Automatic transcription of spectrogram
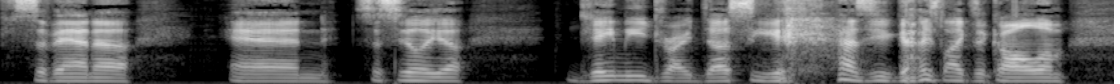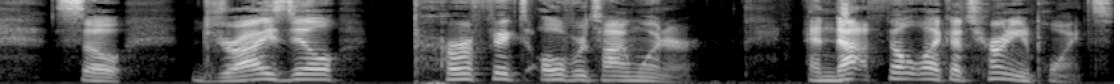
Savannah and Cecilia Jamie Drydusky, as you guys like to call him. So Drysdale, perfect overtime winner. And that felt like a turning point.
